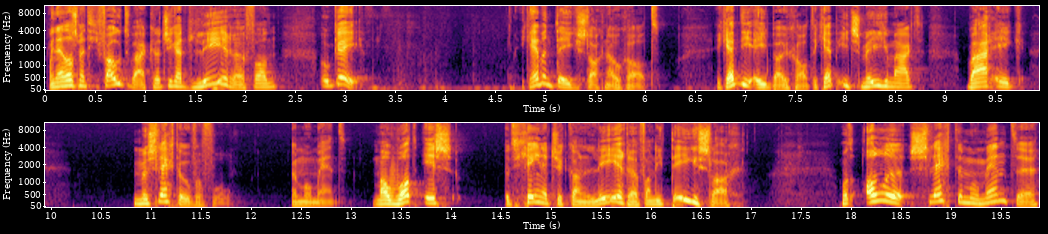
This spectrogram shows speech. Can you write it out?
En net als met die fouten maken, dat je gaat leren van, oké, ik heb een tegenslag nou gehad. Ik heb die eetbui gehad. Ik heb iets meegemaakt waar ik me slecht over voel. Een moment. Maar wat is hetgeen dat je kan leren van die tegenslag? Want alle slechte momenten,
